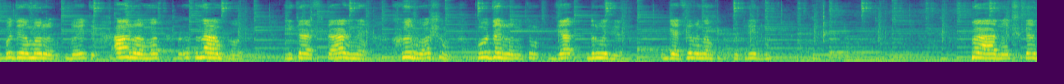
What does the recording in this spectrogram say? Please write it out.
будемо робити аромалампу, яка стане хорошим подарунком для друзів. Для цього нам потрібно баночка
